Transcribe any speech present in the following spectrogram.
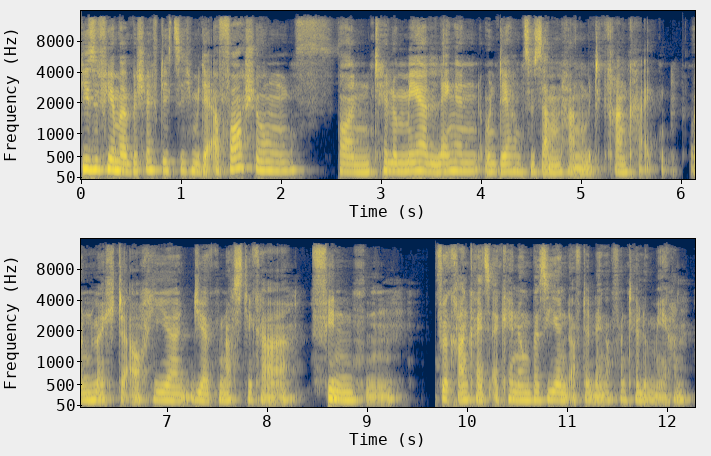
Diese Firma beschäftigt sich mit der Erforschung von Telomerlängen und deren Zusammenhang mit Krankheiten und möchte auch hier Diagnostika finden für Krankheitserkennung basierend auf der Länge von Telomeren.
